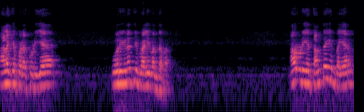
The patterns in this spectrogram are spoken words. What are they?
அழைக்கப்படக்கூடிய ஒரு இனத்தின் வழிவந்தவர். அவருடைய தந்தையின் பெயர்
